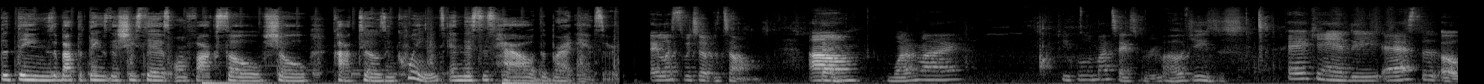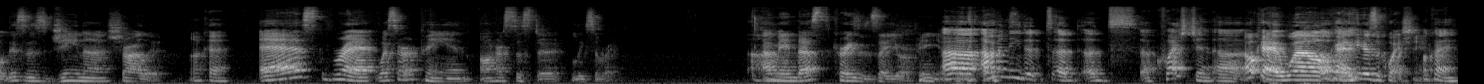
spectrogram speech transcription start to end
the things about the things that she says on Fox Soul show Cocktails and Queens, and this is how the Brat answered. Hey, let's switch up the tone. Um, okay. One of my people in my text group. Oh Jesus Hey, Kandi. Ask the. Oh, this is Gina Charlotte. Okay. Ask Brat what's her opinion on her sister LisaRaye. I um, mean, that's crazy to say your opinion. Uh, I'm gonna need a, a, a, a question. Uh, okay, well, okay. okay. Here's a question. Okay.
